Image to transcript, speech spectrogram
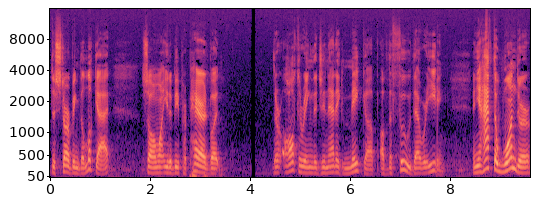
disturbing to look at, so I want you to be prepared, but they're altering the genetic makeup of the food that we're eating. And you have to wonder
